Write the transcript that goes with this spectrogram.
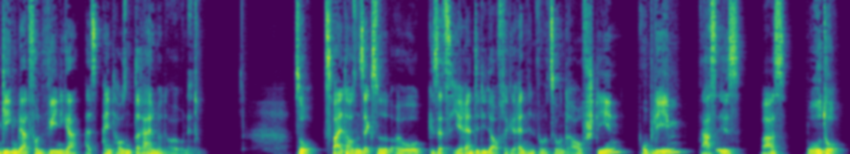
ein Gegenwert von weniger als 1300 Euro netto. So, 2600 Euro gesetzliche Rente, die da auf der Renteninformation draufstehen. Problem, das ist was? Brutto.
